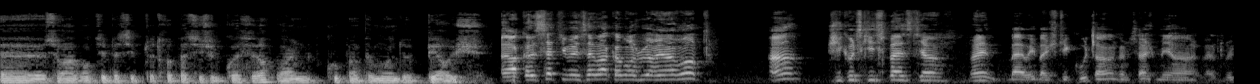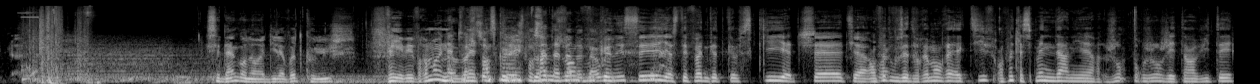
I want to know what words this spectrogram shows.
Euh, se réinventer, bah, c'est peut-être repasser chez le coiffeur, avoir une coupe un peu moins de perruche. Alors comme ça, tu veux savoir comment je me réinvente? Hein? J'écoute ce qui se passe, tiens. Ouais, bah oui, bah je t'écoute, hein, comme ça je mets un, un truc là. C'est dingue, on aurait dit la voix de Coluche. Il y avait vraiment une Ah bah, de Coluche pour plein cette de gens que internaute. vous connaissez. Il y a Stéphane Gotkowski, il y a Chet, il y a... En fait, vous êtes vraiment réactifs. En fait, la semaine dernière, jour pour jour, j'ai été invité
